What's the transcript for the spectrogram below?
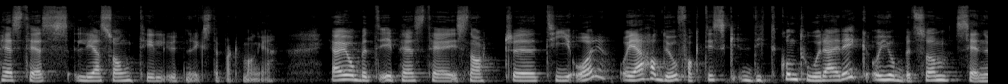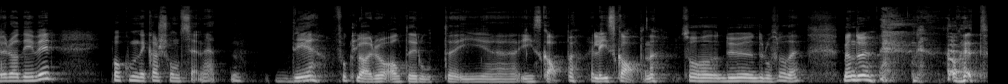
PSTs liaison til Utenriksdepartementet. Jeg har jobbet i PST i snart uh, ti år, og jeg hadde jo faktisk ditt kontor, Eirik, og jobbet som seniorrådgiver på kommunikasjonsenheten. Det forklarer jo alt det rotet i, eh, i, skapet, eller i skapene. Så du dro fra det. Men du, Anette,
